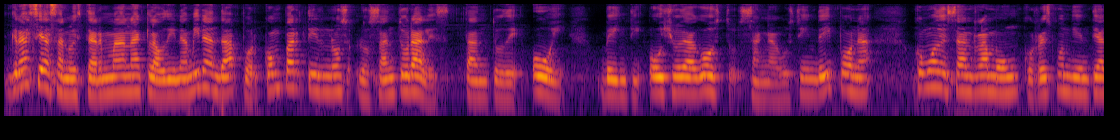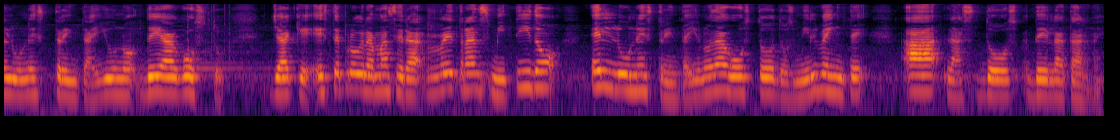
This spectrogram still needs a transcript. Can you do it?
Gracias a nuestra hermana Claudina Miranda por compartirnos los santorales, tanto de hoy, 28 de agosto, San Agustín de Hipona, como de San Ramón, correspondiente al lunes 31 de agosto ya que este programa será retransmitido el lunes 31 de agosto 2020 a las 2 de la tarde.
